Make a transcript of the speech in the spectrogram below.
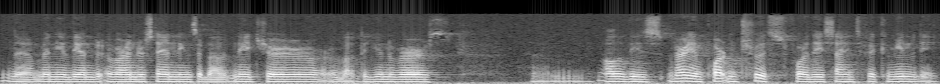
Now, many of, the under, of our understandings about nature or about the universe, um, all of these very important truths for the scientific community.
